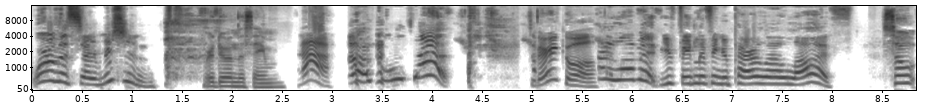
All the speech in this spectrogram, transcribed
we're on the same mission. We're doing the same. Yeah. How cool is that? It's very cool. I love it. You've been living a parallel life. So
